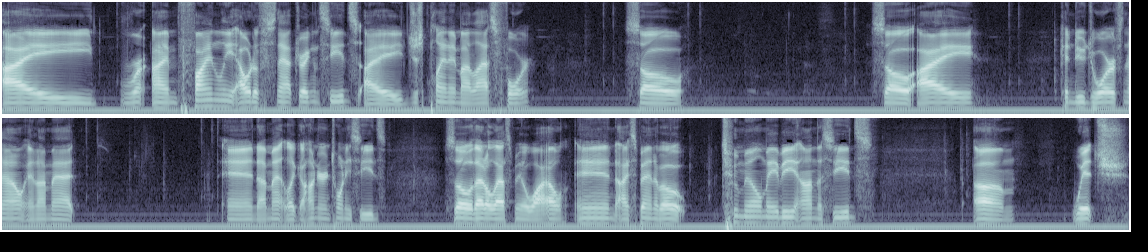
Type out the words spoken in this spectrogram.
I I'm finally out of snapdragon seeds. I just planted my last four, so so I can do dwarves now, and I'm at and I'm at like 120 seeds. So that'll last me a while. And I spent about two mil maybe on the seeds, um, which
